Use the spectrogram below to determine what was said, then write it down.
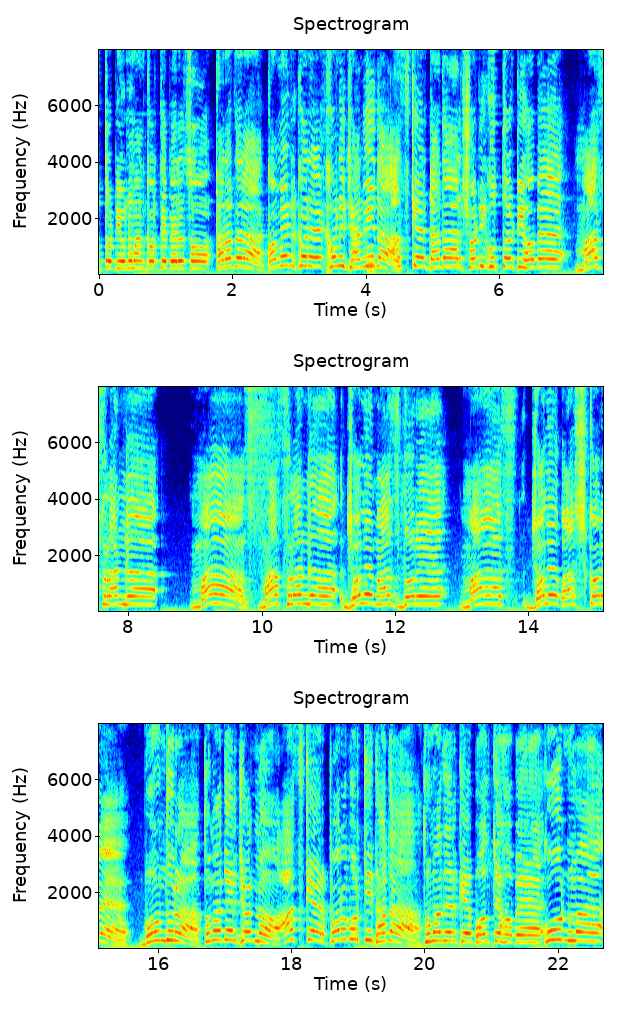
উত্তরটি অনুমান করতে পেরেছ, তারা তারা কমেন্ট করে এখনই জানিয়ে দাও। আজকের দাদার সঠিক উত্তরটি হবে মাছ রাঙ্গা মাছ। মাছ রাঙ্গা জলে মাছ ধরে, মাছ জলে বাস করে। বন্ধুরা, তোমাদের জন্য আজকের পরবর্তী ধাঁধা। তোমাদেরকে বলতে হবে, কোন মা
